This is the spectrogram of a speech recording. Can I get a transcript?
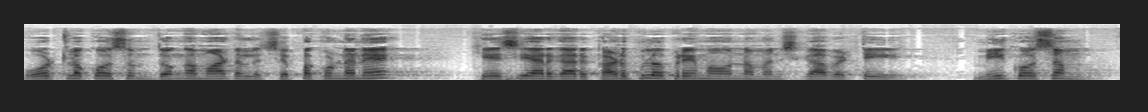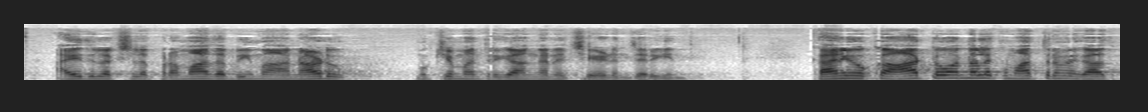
ఓట్ల కోసం దొంగ మాటలు చెప్పకుండానే కేసీఆర్ గారు కడుపులో ప్రేమ ఉన్న మనిషి కాబట్టి మీకోసం ఐదు లక్షల ప్రమాద బీమా ఆనాడు ముఖ్యమంత్రి కాగానే చేయడం జరిగింది. కానీ ఒక ఆటో అన్నలకు మాత్రమే కాదు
